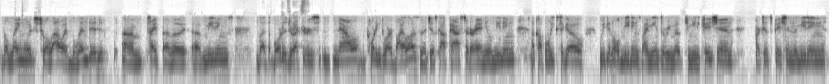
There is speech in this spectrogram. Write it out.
the language to allow a blended um, type of, a, of meetings, but the board of directors now, according to our bylaws that just got passed at our annual meeting a couple weeks ago, we can hold meetings by means of remote communication, participation in the meeting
